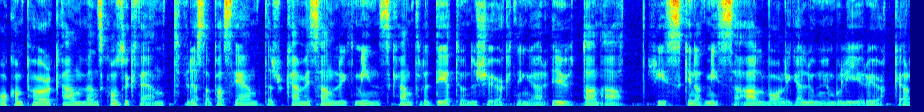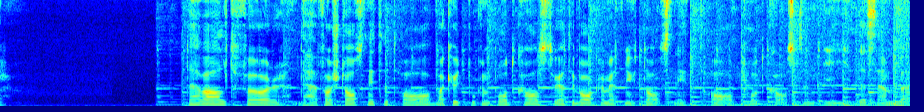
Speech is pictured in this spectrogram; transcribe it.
och om PERC används konsekvent för dessa patienter så kan vi sannolikt minska antalet DT-undersökningar utan att risken att missa allvarliga lungembolier ökar. Det här var allt för det här första avsnittet av Akutboken Podcast och jag är tillbaka med ett nytt avsnitt av podcasten i december.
